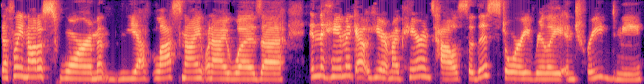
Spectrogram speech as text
definitely not a swarm. Yeah, last night when I was uh, in the hammock out here at my parents' house. So this story really intrigued me.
